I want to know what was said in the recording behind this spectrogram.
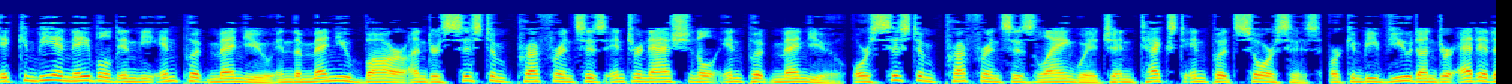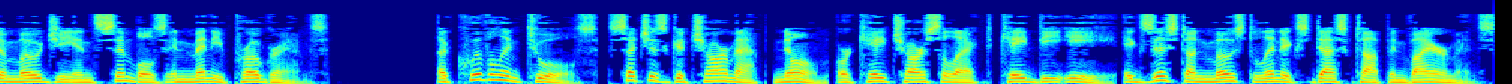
It can be enabled in the input menu in the menu bar under System Preferences International Input Menu or System Preferences Language and Text Input Sources or can be viewed under Edit Emoji and Symbols in many programs. Equivalent tools, such as GCharmap or KCharSelect KDE exist on most Linux desktop environments.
